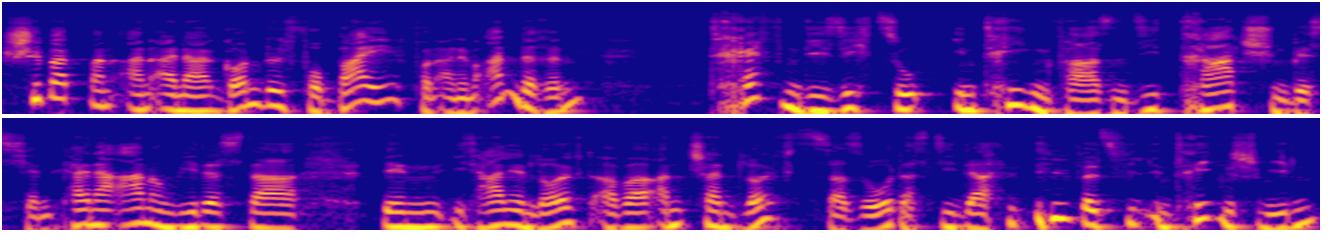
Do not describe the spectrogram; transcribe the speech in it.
Schippert man an einer Gondel vorbei von einem anderen, treffen die sich zu Intrigenphasen. Sie tratschen ein bisschen. Keine Ahnung, wie das da in Italien läuft, aber anscheinend läuft es da so, dass die da übelst viel Intrigen schmieden.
